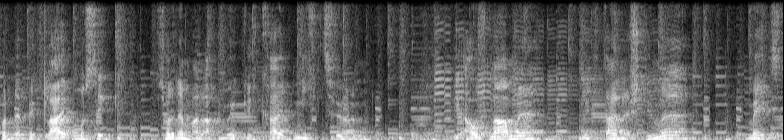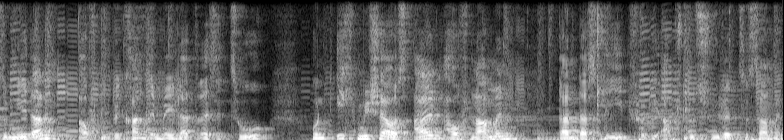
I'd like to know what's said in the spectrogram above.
Von der Begleitmusik sollte man nach Möglichkeit nichts hören. Die Aufnahme mit deiner Stimme mailst du mir dann auf die bekannte Mailadresse zu und ich mische aus allen Aufnahmen dann das Lied für die Abschlussschüler zusammen.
